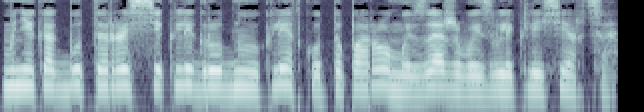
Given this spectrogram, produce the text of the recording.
мне как будто рассекли грудную клетку топором и заживо извлекли сердце.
